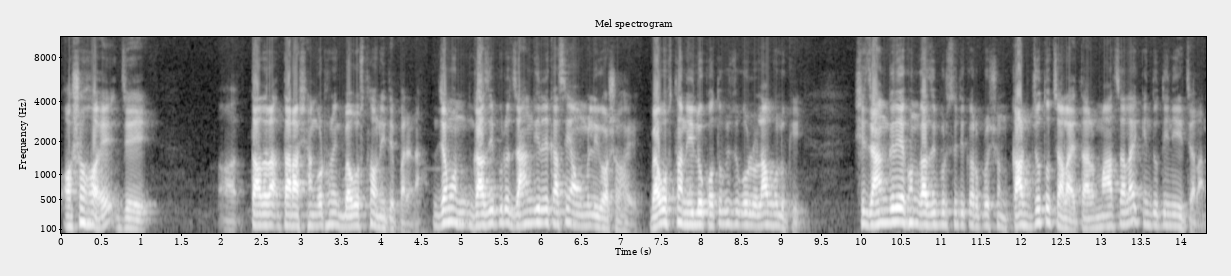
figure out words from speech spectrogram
অসহায় যে তারা তারা সাংগঠনিক ব্যবস্থাও নিতে পারে না। যেমন গাজীপুরে জাহাঙ্গীরের কাছে আওয়ামী লীগ অসহায়। ব্যবস্থা নিল, কত কিছু করল, লাভ হলো কি? সে জাহাঙ্গীর এখন গাজীপুর সিটি কর্পোরেশন কার্যত চালায়, তার মা চালায়, কিন্তু তিনিই চালান।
